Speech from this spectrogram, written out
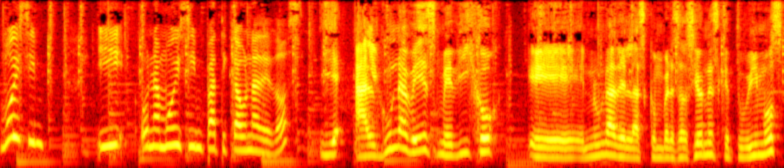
muy sim y una muy simpática, una de dos. Y alguna vez me dijo eh, en una de las conversaciones que tuvimos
